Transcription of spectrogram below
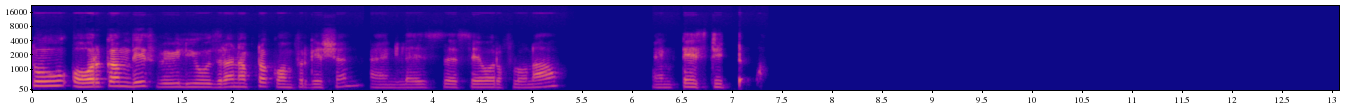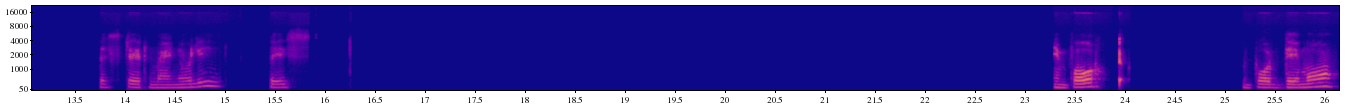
To overcome this we will use run after configuration and let's uh, save our flow now and test it test it manually please import import demo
